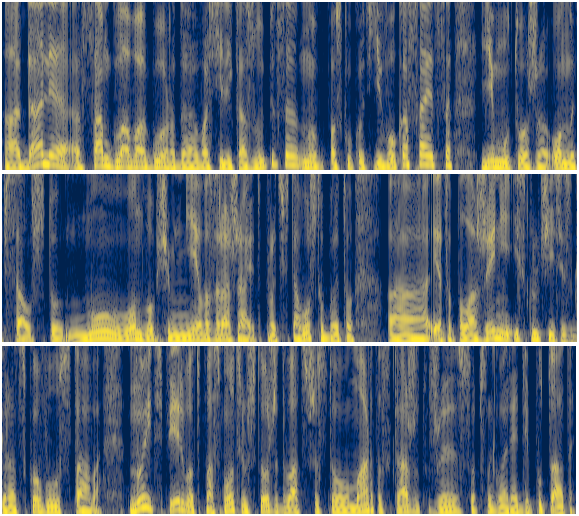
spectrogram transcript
А далее сам глава города Василий Казупица, ну, поскольку это его его касается. Ему тоже он написал, что, ну, он, в общем, не возражает против того, чтобы эту, э, это положение исключить из городского устава. Ну и теперь вот посмотрим, что же 26 марта скажут уже, собственно говоря, депутаты.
